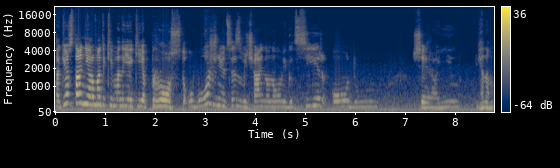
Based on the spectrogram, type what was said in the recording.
Так, і останній аромат, який в мене є, який я просто обожнюю, це, звичайно, Naomi Godsir Оду Шераїл. Я нам,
